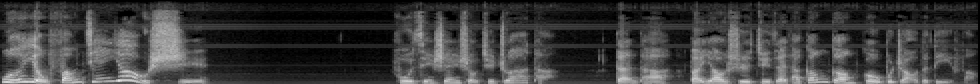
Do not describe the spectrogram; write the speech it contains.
我有房间钥匙。父亲伸手去抓他，但他。把钥匙举在他刚刚够不着的地方。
